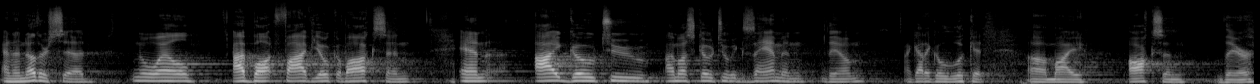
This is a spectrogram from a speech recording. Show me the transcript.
And another said, Well, I bought five yoke of oxen, and I go to, I must go to examine them. I got to go look at uh, my oxen there.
